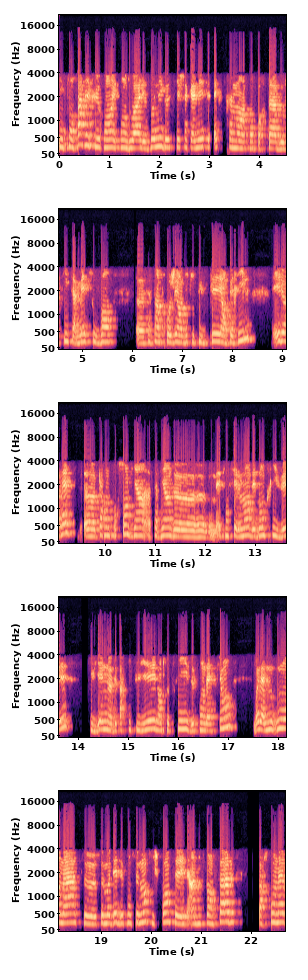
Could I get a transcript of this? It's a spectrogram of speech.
qui ne sont pas récurrents et qu'on doit les renégocier chaque année. C'est extrêmement inconfortable aussi. Ça met souvent certains projets en difficulté, en péril. Et le reste, 40% euh, vient, ça vient de essentiellement des dons privés qui viennent de particuliers, d'entreprises, de fondations. Voilà, nous, on a ce, ce, modèle de fonctionnement qui, je pense, est indispensable parce qu'on a,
